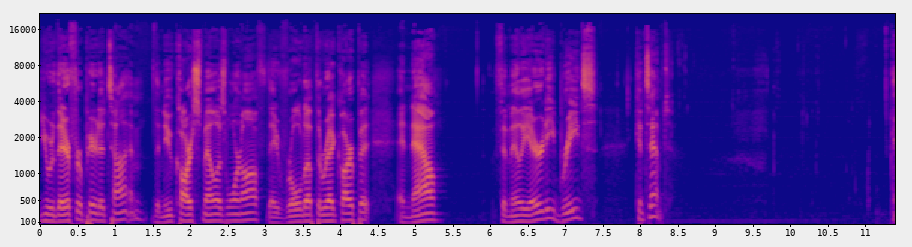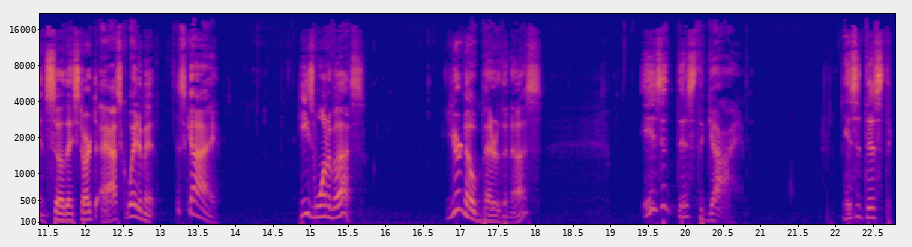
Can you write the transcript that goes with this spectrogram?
You were there for a period of time. The new car smell has worn off. They've rolled up the red carpet. And now familiarity breeds contempt. And so they start to ask wait a minute, this guy, he's one of us. You're no better than us. Isn't this the guy? Isn't this the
